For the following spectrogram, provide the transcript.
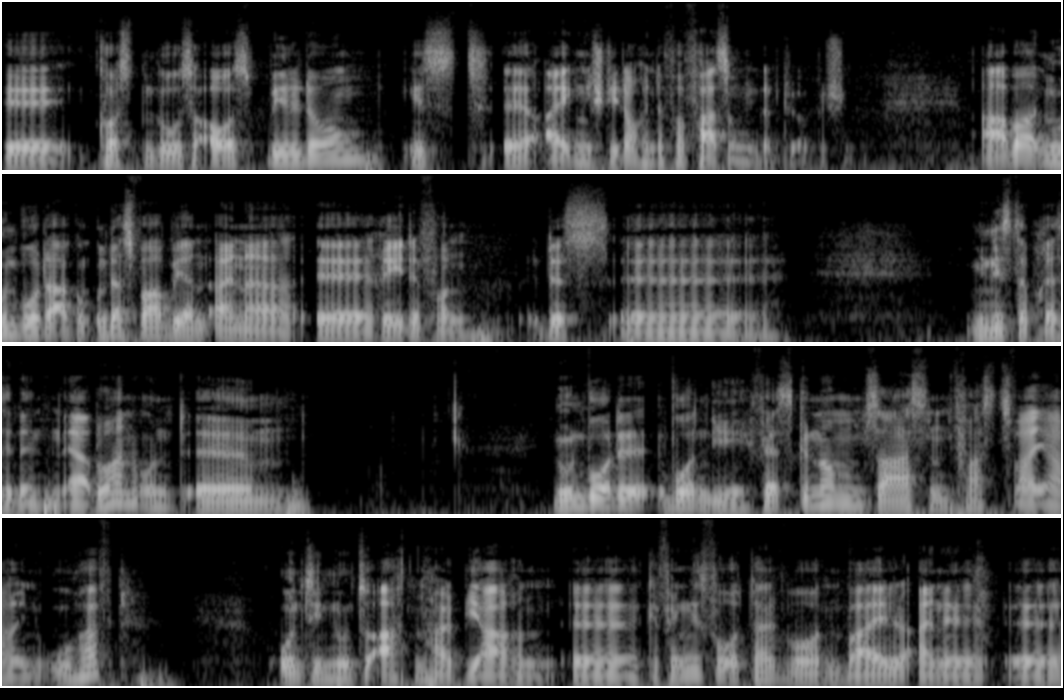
äh, kostenlose Ausbildung ist äh, eigentlich steht auch in der Verfassung in der türkischen. Aber nun wurde und das war während einer äh, Rede von des äh, Ministerpräsidenten Erdogan und ähm, nun wurde, wurden die festgenommen, saßen fast zwei Jahre in U-Haft und sind nun zu achteinhalb Jahren äh, Gefängnis verurteilt worden, weil eine äh,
